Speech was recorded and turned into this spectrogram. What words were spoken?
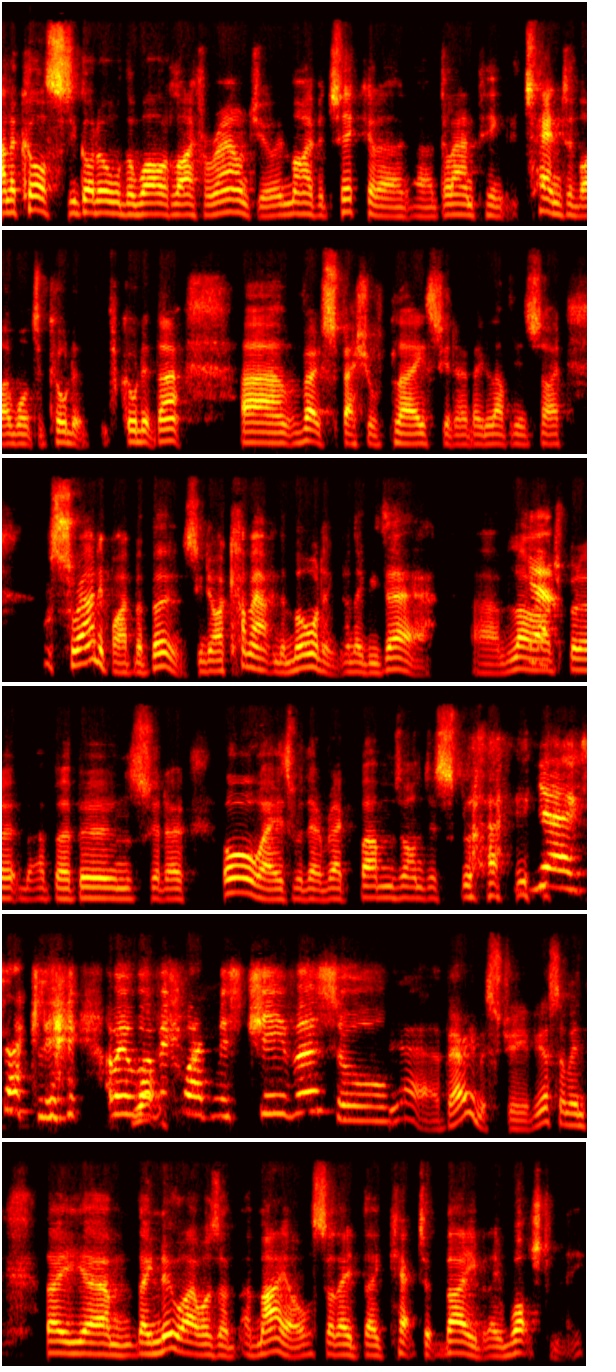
and of course you've got all the wildlife around you. In my particular uh, glamping tent, if I want to call it call it that, uh, very special place. You know, very lovely inside. Surrounded by baboons. You know, I come out in the morning and they'd be there um, large yeah. baboons, you know, always with their red bums on display. Yeah, exactly. I mean, were they quite mischievous or? Yeah, very mischievous. I mean, they um, they knew I was a, a, male, so they they kept at bay, but they watched me.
